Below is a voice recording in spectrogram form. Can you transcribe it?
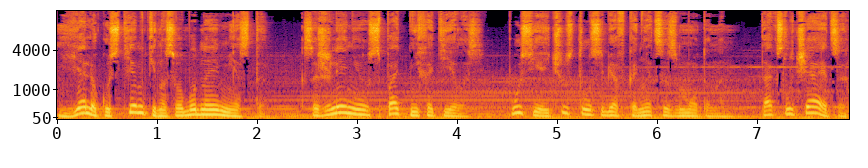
Я лег у стенки на свободное место. К сожалению, спать не хотелось. Пусть я и чувствовал себя в конец измотанным. Так случается.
